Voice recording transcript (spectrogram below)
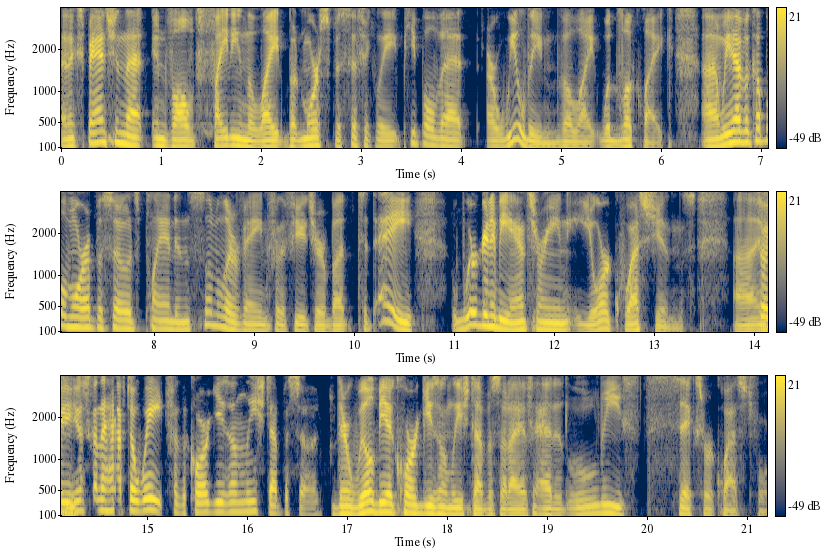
an expansion that involved fighting the light, but more specifically, people that are wielding the light would look like. Uh, we have a couple more episodes planned in similar vein for the future, but today we're going to be answering your questions. Uh, so you're you, just going to have to wait for the Corgis Unleashed episode. There will be a Corgis Unleashed episode. I have had at least six requests for.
